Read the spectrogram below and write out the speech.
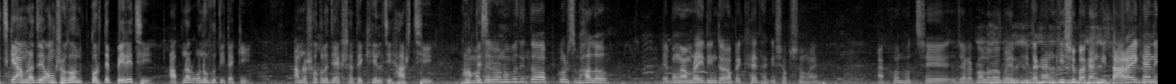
আজকে আমরা যে অংশগ্রহণ করতে পেরেছি আপনার অনুভূতিটা কি? আমরা সকলে যে একসাথে খেলছি হাসছি আমাদের অনুভূতি তো অফকোর্স ভালো এবং আমরা এই দিনটার অপেক্ষায় থাকি সব সময় এখন হচ্ছে যারা কলরবের হিতাকাঙ্ক্ষী শুভাকাঙ্ক্ষী তারা এখানে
